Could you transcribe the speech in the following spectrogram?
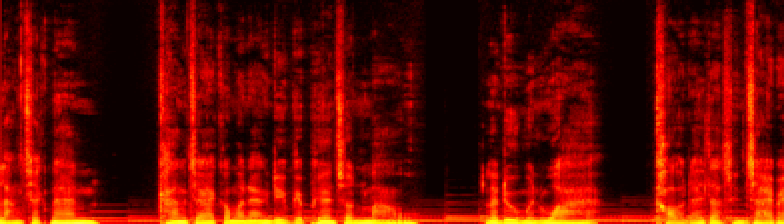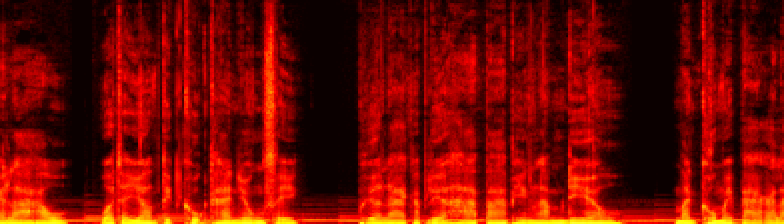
หลังจากนั้นคังแจก็มานั่งดื่มกับเพื่อนจนเมา และดูเหมือนว่า เขาได้ตัดสินใจไปแล้ว ว่าจะยอมติดคุกแทนยงซิก เพื่อแลกกับเรือหาปลาเพียงลำเดียว มันคงไม่แปลกอะไร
